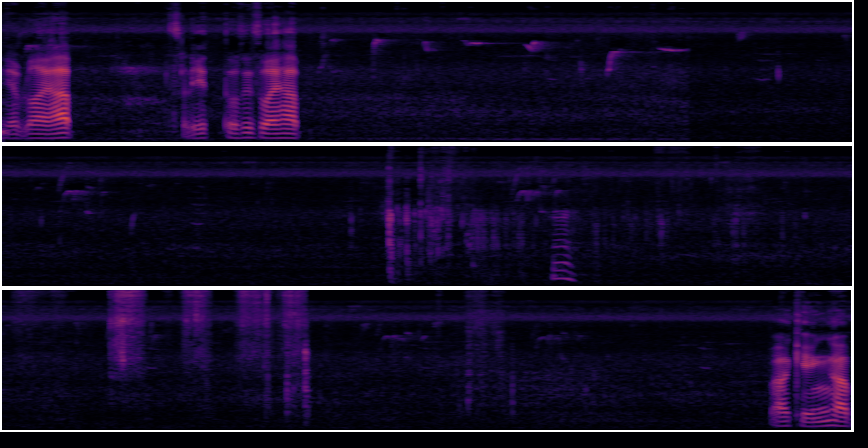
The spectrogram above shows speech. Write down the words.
เรียบร้อยครับ สลิดตัวสวยๆครับาเข็งครับ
